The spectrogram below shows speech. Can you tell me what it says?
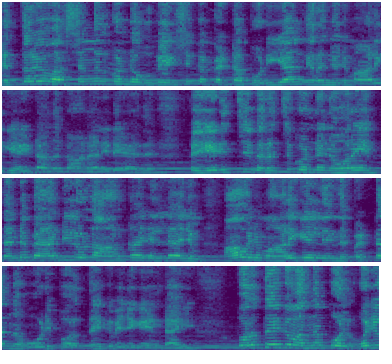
എത്രയോ വർഷങ്ങൾ കൊണ്ട് ഉപേക്ഷിക്കപ്പെട്ട പൊടിയാൽ നിറഞ്ഞൊരു മാളികയായിട്ടാണ് കാണാനിടയായത്. പേടിച്ച് വിറച്ചുകൊണ്ട് നോറയും തന്റെ ബാൻഡിലുള്ള ആൾക്കാരെല്ലാവരും ആ ഒരു മാളികയിൽ നിന്ന് പെട്ടെന്ന് ഓടി പുറത്തേക്ക് വരികയുണ്ടായി. പുറത്തേക്ക് വന്നപ്പോൾ ഒരു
